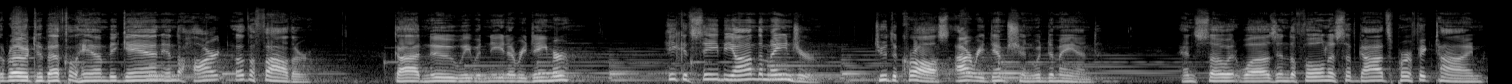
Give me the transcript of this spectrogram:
The road to Bethlehem began in the heart of the Father. God knew we would need a Redeemer. He could see beyond the manger to the cross our redemption would demand. And so it was in the fullness of God's perfect time,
